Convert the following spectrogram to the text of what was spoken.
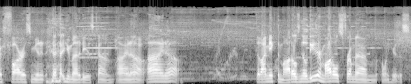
How far as humanity has come. I know. I know. Did I make the models? No, these are models from, um, I want to hear this.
